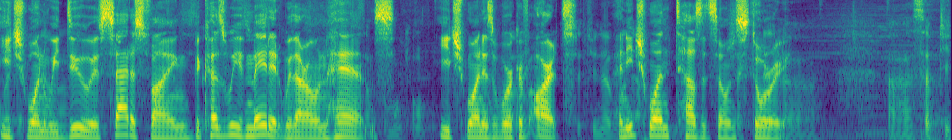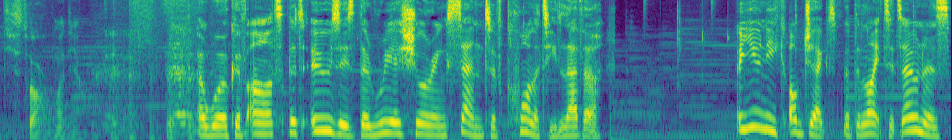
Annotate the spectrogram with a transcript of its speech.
Each one we do is satisfying because we've made it with our own hands. Each one is a work of art, and each one tells its own story. A work of art that oozes the reassuring scent of quality leather A unique object that delights its owners,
